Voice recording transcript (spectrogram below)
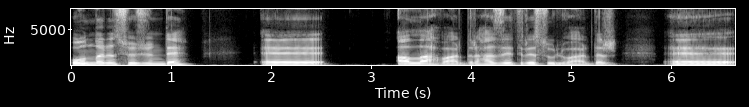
Onların sözünde e, Allah vardır, Hazreti Resul vardır. E,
